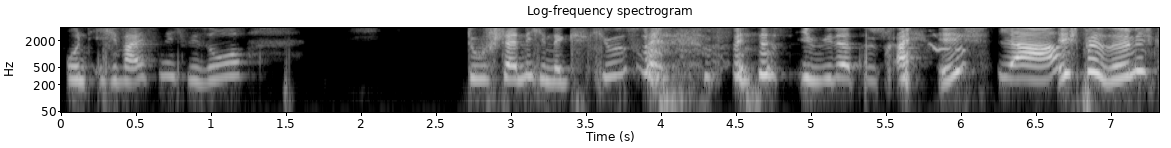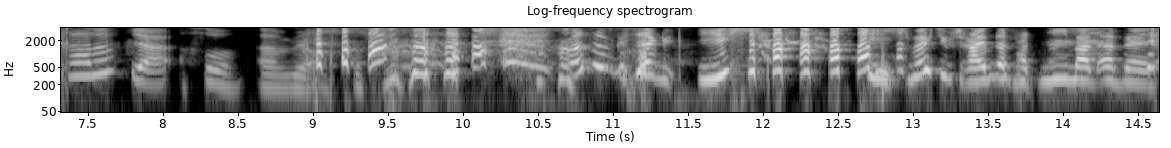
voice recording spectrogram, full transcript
Und ich weiß nicht, wieso du ständig eine Excuse findest, ihm wieder zu schreiben. Ich? Ja. Ich persönlich gerade? Ja. Ach so, ähm, ja. Was hast du gesagt? Ich? Ich möchte ihm schreiben, das hat niemand erwähnt.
